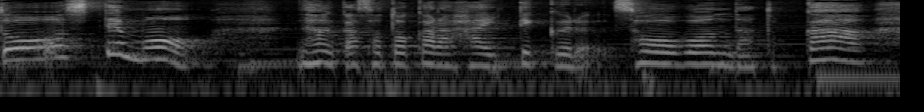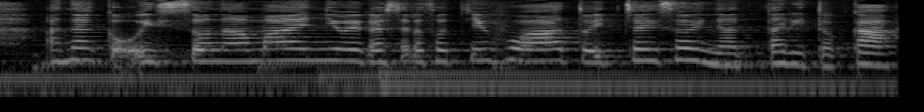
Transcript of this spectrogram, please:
どうしてもなんか外から入ってくる騒音だとかあなんか美味しそうな甘い匂いがしたらそっちにふわっといっちゃいそうになったりとか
